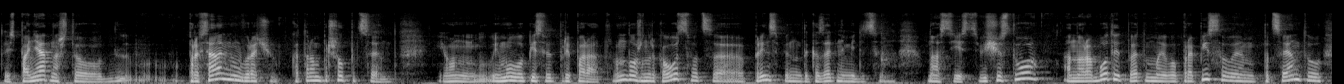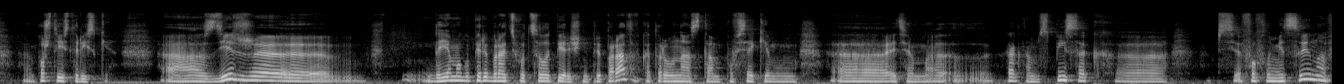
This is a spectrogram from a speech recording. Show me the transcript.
То есть понятно, что профессиональному врачу, к которому пришел пациент, и он, ему выписывает препарат. Он должен руководствоваться принципами доказательной медицины. У нас есть вещество, оно работает, поэтому мы его прописываем пациенту, э, потому что есть риски. А здесь же Да я могу перебрать вот целый перечень препаратов, которые у нас там по всяким э, этим, э, как там, список э, фофламицинов,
